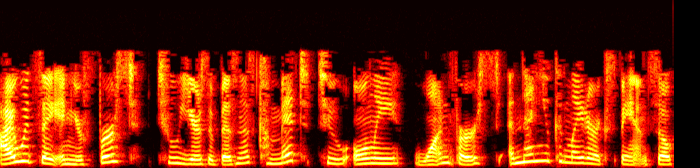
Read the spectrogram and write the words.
I would say in your first two years of business, commit to only one first and then you can later expand. So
